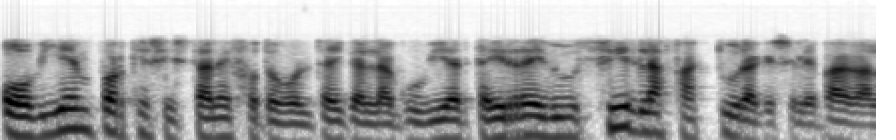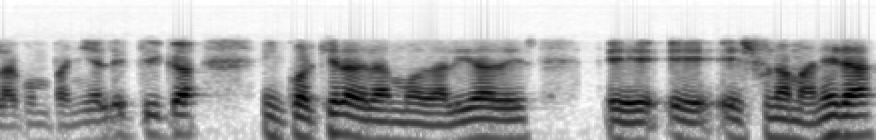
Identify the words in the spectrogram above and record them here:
o bien porque se instale fotovoltaica en la cubierta y reducir la factura que se le paga a la compañía eléctrica, en cualquiera de las modalidades eh, eh, es una manera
